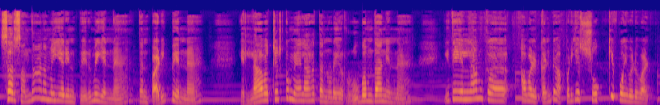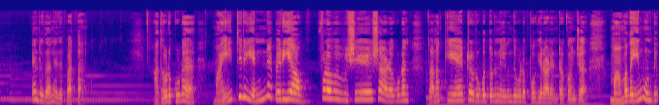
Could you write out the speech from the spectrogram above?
சார் சந்தானமையரின் பெருமை என்ன? தன் படிப்பு என்ன? எல்லாவற்றிற்கும் மேலாக தன்னுடைய ரூபம்தான் என்ன? இதையெல்லாம் க அவள் கண்டு அப்படியே சொக்கி போய்விடுவாள் என்றுதான் எதிர்பார்த்தான். அதோடு கூட மைத்திலி என்ன பெரிய அவ்வளவு விசேஷ அழகுடன் தனக்கு ஏற்ற ரூபத்துடன் இருந்து விடப் போகிறாள் என்ற கொஞ்சம் மமதையும் உண்டு.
